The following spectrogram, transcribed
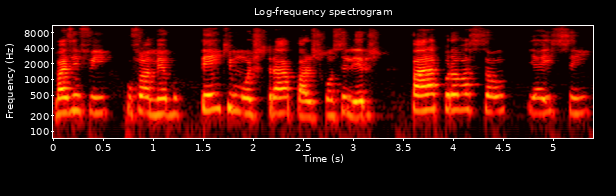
mas enfim, o Flamengo tem que mostrar para os conselheiros para aprovação e aí sim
